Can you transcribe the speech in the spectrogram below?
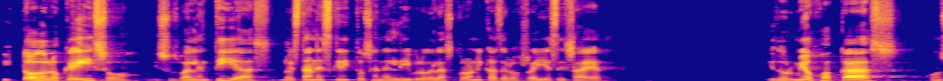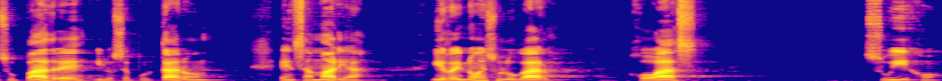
y todo lo que hizo y sus valentías no están escritos en el libro de las crónicas de los reyes de Israel. Y durmió Joacás con su padre y lo sepultaron en Samaria y reinó en su lugar Joás, su hijo.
